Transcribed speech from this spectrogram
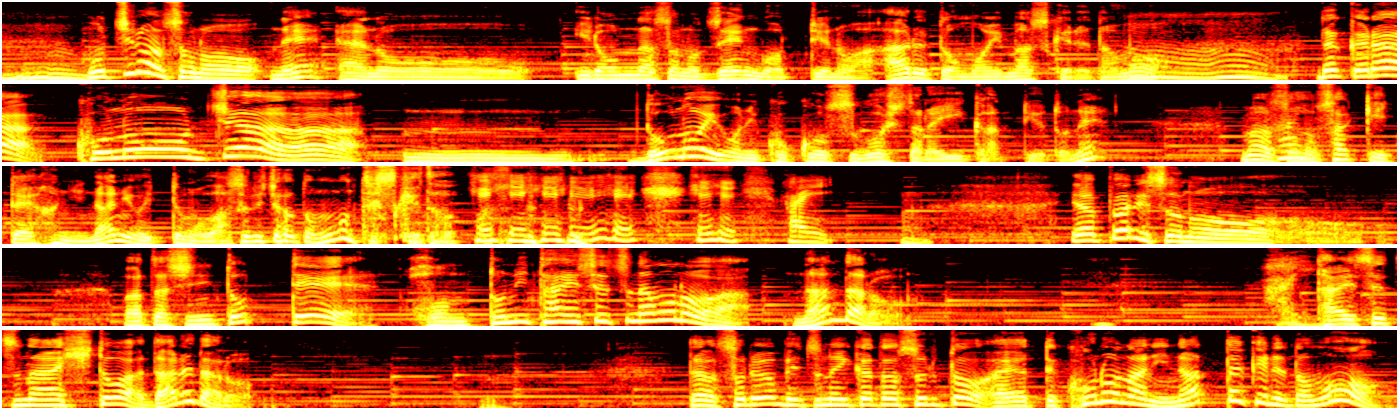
うん。もちろんそのねあのいろんなその前後っていうのはあると思いますけれども、うんうんだからこのじゃあうーんどのようにここを過ごしたらいいかっていうとね。まあそのはい。さっき言ったように何を言っても忘れちゃうと思うんですけど。はい。やっぱりその私にとって本当に大切なものは何だろう？はい。大切な人は誰だろう？うんだからそれを別の言い方をするとああやってコロナになったけれども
